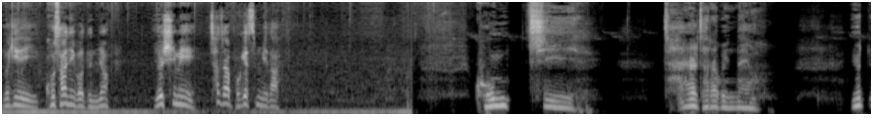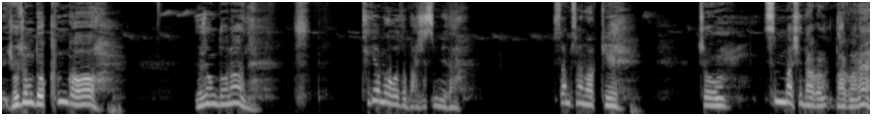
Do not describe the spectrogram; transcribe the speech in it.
여기 고산이거든요. 열심히 찾아보겠습니다. 곰치 잘 자라고 있네요. 요, 요 정도 큰 거, 요 정도는 튀겨 먹어도 맛있습니다. 쌈싸먹기 좀 쓴맛이 나거- 나거나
